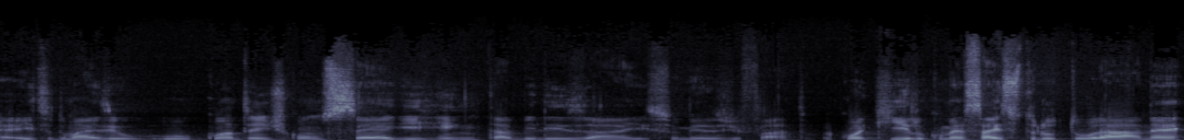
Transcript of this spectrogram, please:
é, e tudo mais, e o, o quanto a gente consegue rentabilizar isso mesmo, de fato. Com aquilo, começar a estruturar, né?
